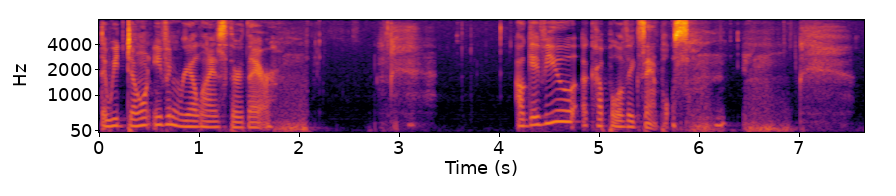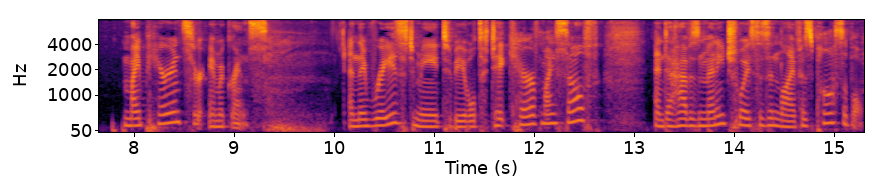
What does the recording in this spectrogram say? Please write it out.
that we don't even realize they're there. I'll give you a couple of examples. My parents are immigrants, and they raised me to be able to take care of myself and to have as many choices in life as possible.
